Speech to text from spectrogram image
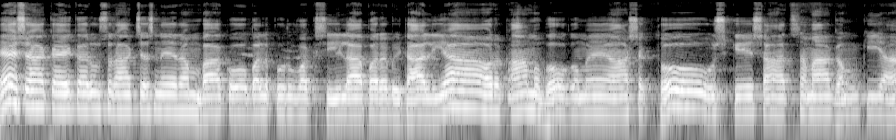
ऐसा कहकर उस राक्षस ने रंभा को बलपूर्वक शिला पर बिठा लिया और काम भोग में आसक्त हो उसके साथ समागम किया।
